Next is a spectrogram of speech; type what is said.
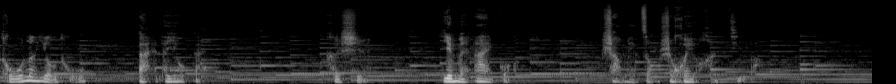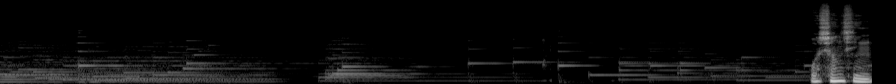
涂了又涂，改了又改，可是，因为爱过，上面总是会有痕迹吧。我相信，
